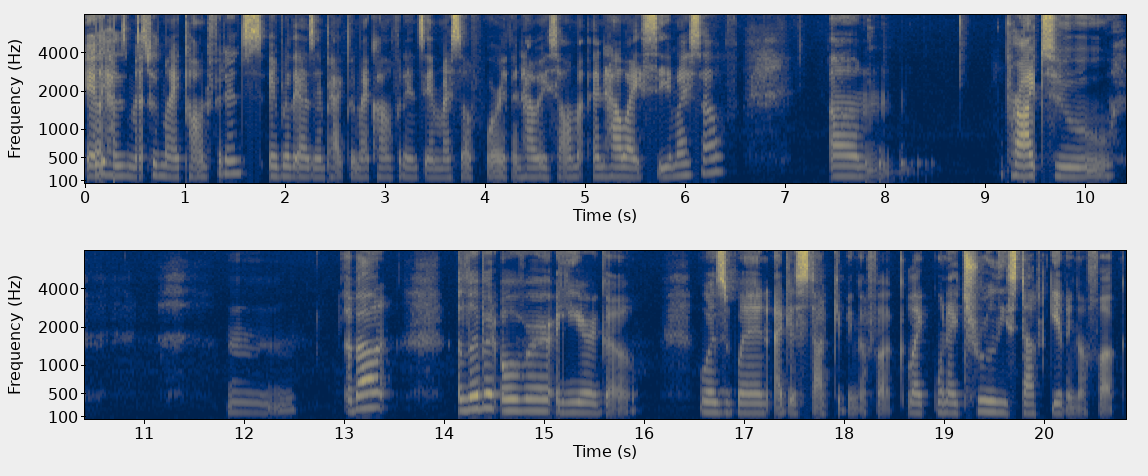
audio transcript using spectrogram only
it really has messed with my confidence. It really has impacted my confidence and my self worth and how I saw and how I see myself. Um, prior to mm, about a little bit over a year ago was when I just stopped giving a fuck. Like when I truly stopped giving a fuck.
